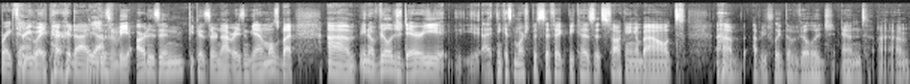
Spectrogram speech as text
breakdown. three way paradigm. Yeah. This would be artisan because they're not raising the animals. But, um, you know, village dairy, I think it's more specific because it's talking about um, obviously the village and, um,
